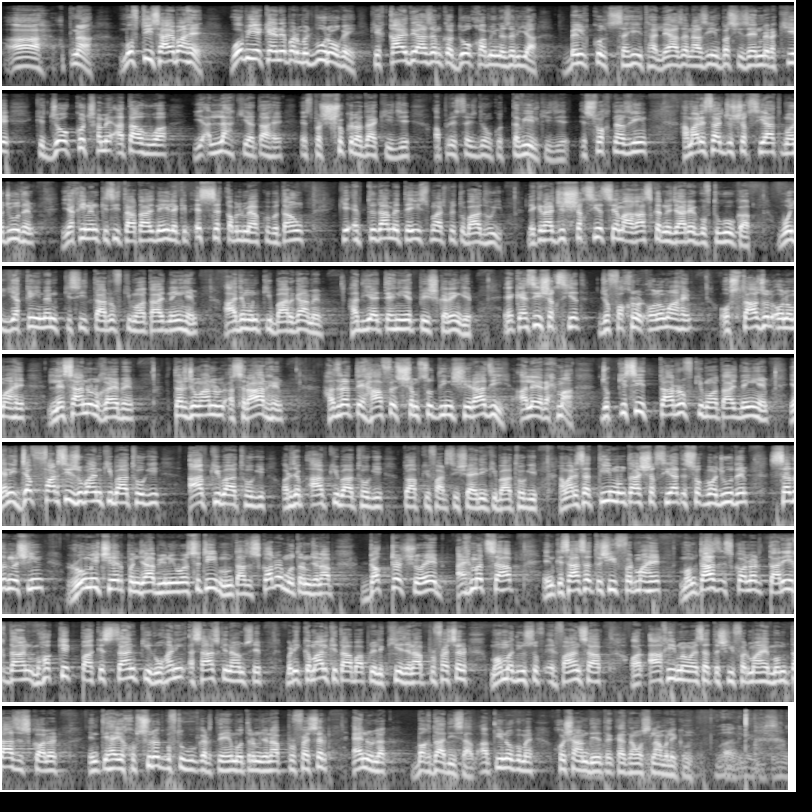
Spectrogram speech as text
आ, अपना मुफ्ती साहिबा हैं वो भी ये कहने पर मजबूर हो गई कि कायद अजम का दो कौमी नज़रिया बिल्कुल सही था। लिहाजा नाजीन बस ये जहन में रखिए कि जो कुछ हमें अता हुआ ये अल्लाह की अता है। इस पर शुक्र अदा कीजिए अपने सजदों को तवील कीजिए। इस वक्त नाजीन हमारे साथ जो शख्सियात मौजूद हैं यकीन किसी ताताज नहीं लेकिन इससे कबल मैं आपको बताऊँ कि इब्तदा में तेईस मार्च पर तो बात हुई लेकिन आज जिस शख्सियत से हम आगाज़ करने जा रहे हैं गुफ्तु का वो यकीन किसी तारफ़ की मोहताज नहीं है। आज हम उनकी बारगाह में हदिया तहनीत पेश करेंगे। एक ऐसी शख्सियत जो फ़ख्रमा हैं उस्ताज़ुलमा हैं लसानगैब हैं तर्जुमानसरार हैं, हज़रत हाफ़ शमसुद्दीन शराजी रहमा, जो किसी तारफ़ की मोहताज नहीं है। यानी जब फ़ारसी ज़ुबान की बात होगी आपकी बात होगी और जब आपकी बात होगी तो आपकी फ़ारसी शायरी की बात होगी। हमारे साथ तीन मुमताज़ शख्सियात इस वक्त मौजूद हैं। सदर नशीन Rumi chair Punjab university Mumtaz scholar मोहतरम जनाब डॉक्टर शोएब अहमद साहब। इनके साथ साथ तशीफ़ फरमा है। मुमताज़ स्कॉलर तारीख दान महक्क पाकिस्तान की रूहानी असास के नाम से बड़ी कमाल किताब आपने लिखी है जनाब। प्रोफेसर मोहम्मद यूसुफ इरफान साहब और आखिर में हमारे साथ तशीफ़ फरमा है मुमताज़ स्कॉलर। इंतहाई खूबसूरत गुफ्तु करते हैं मोहतरम जनाब प्रोफेसर एन उलक बगदादी साहब। आप तीनों को मैं खुश आमदेद कहता हूँ असल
